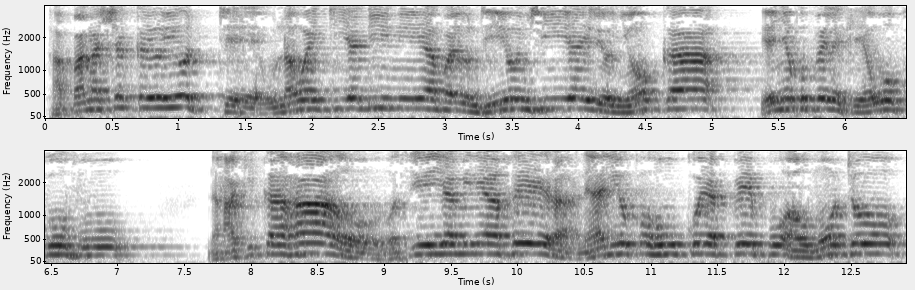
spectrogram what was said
hapana shaka yoyote unawaitia dini ambayo ndiyo njia iliyonyoka yenye kupelekea uokovu. Na hakika hao wasioiamini akhera na aliyoko huko ya pepo au moto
